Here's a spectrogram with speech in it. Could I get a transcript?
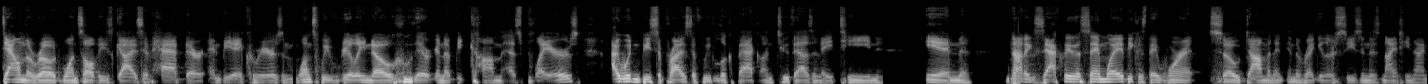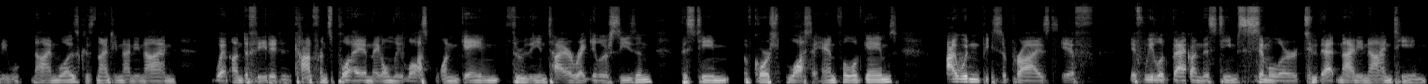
down the road, once all these guys have had their NBA careers and once we really know who they're going to become as players, I wouldn't be surprised if we look back on 2018 in not exactly the same way because they weren't so dominant in the regular season as 1999 was because 1999 went undefeated in conference play and they only lost one game through the entire regular season. This team, of course, lost a handful of games. I wouldn't be surprised if if we look back on this team similar to that 99 team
